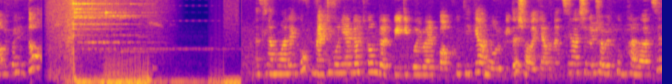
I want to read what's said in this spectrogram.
অবিবাহিত। আসসালামু আলাইকুম। Matrimonia dot com dot BD পরিবারের পক্ষ থেকে আমি অর্পিতা। সবাই কেমন আছেন? করি সবাই খুব ভালো আছেন।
